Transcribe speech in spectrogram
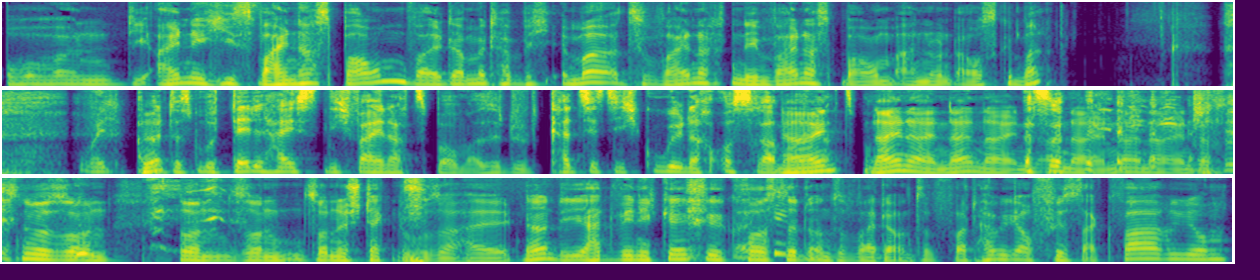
Und die eine hieß Weihnachtsbaum, weil damit habe ich immer zu Weihnachten den Weihnachtsbaum an und ausgemacht. Moment, aber das Modell heißt nicht Weihnachtsbaum. Also du kannst jetzt nicht googeln nach Osram Nein, nein, nein, nein, nein, Ach so. nein, nein, nein. Das ist nur so, ein, so, ein, so, ein, so eine Steckdose halt. Ne? Die hat wenig Geld gekostet und so weiter und so fort. Habe ich auch fürs Aquarium.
